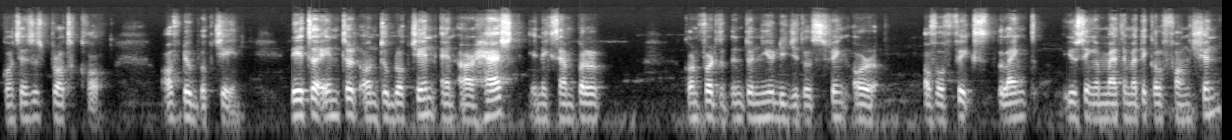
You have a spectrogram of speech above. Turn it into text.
consensus protocol of the blockchain. Data entered onto blockchain and are hashed, in example, converted into new digital string or of a fixed length using a mathematical function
